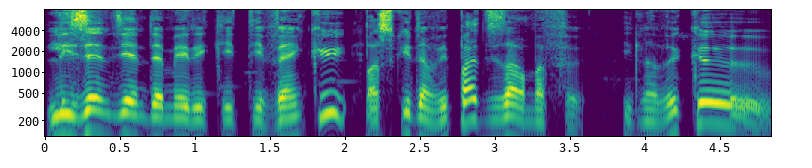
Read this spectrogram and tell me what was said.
Les Indiens d'Amérique étaient vaincus parce qu'ils n'avaient pas des armes à feu. Ils n'avaient que,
